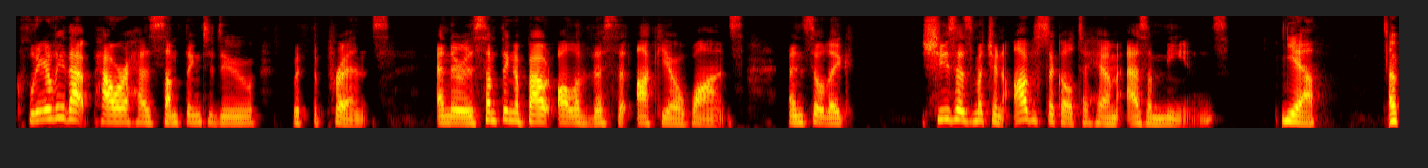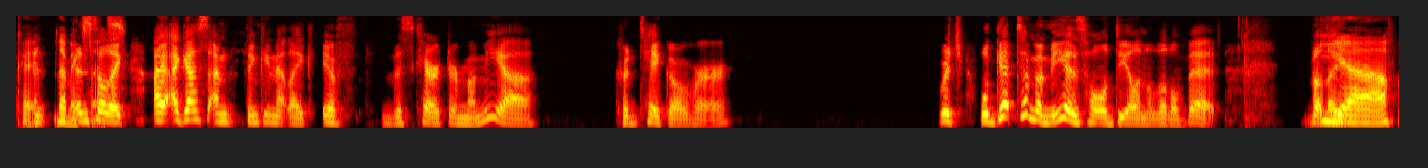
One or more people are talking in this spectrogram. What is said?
clearly that power has something to do with the prince and there is something about all of this that akio wants and so like she's as much an obstacle to him as a means Yeah. Okay, And- that makes and sense. And so like I, I guess i'm thinking that like if this character mamiya could take over which we'll get to mamiya's whole deal in a little bit but like yeah.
